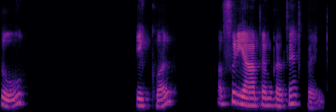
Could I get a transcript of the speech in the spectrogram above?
two equal और फिर यहाँ पे हम करते हैं प्रिंट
